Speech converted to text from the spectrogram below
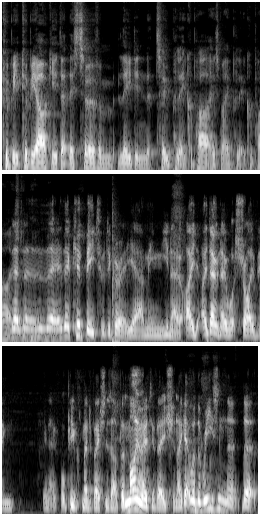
could be could be argued that there's two of them leading the two political parties, main political parties. There, there, there? there, could be to a degree, yeah. I mean, you know, I, I don't know what's driving, you know, what people's motivations are, but my motivation, I get, well, the reason that, that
